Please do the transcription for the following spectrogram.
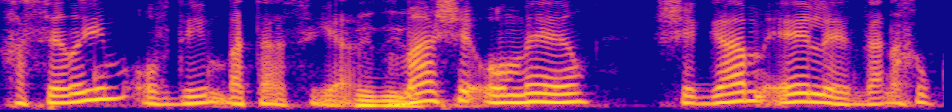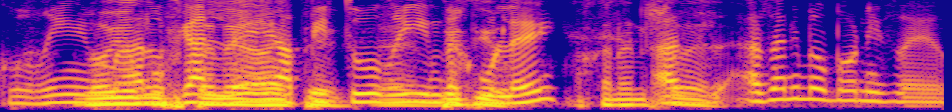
חסרים עובדים בתעשייה. בדיוק. מה שאומר שגם אלה, ואנחנו קוראים לא על גלי הפיטורים כן, וכולי, אז, אז אני אומר, בוא ניזהר.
